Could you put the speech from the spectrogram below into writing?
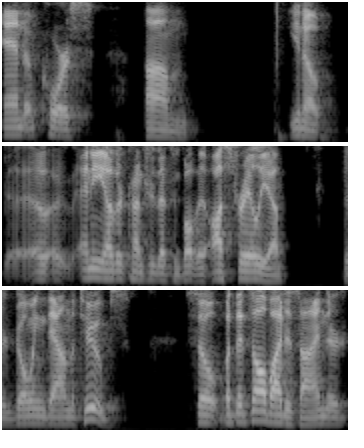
and of course, um, you know, uh, any other country that's involved. Australia, they're going down the tubes. So, but that's all by design. They're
